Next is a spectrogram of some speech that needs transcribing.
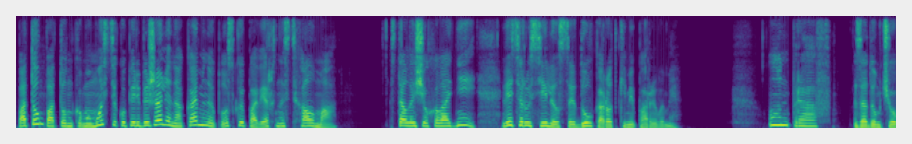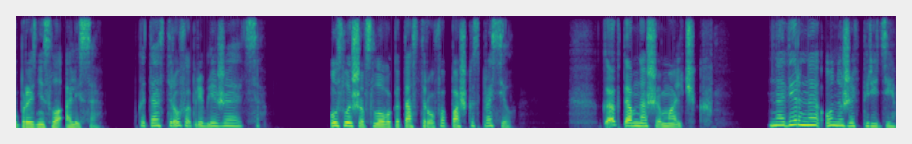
Потом по тонкому мостику перебежали на каменную плоскую поверхность холма. Стало еще холодней, ветер усилился и дул короткими порывами. «Он прав», — задумчиво произнесла Алиса. «Катастрофа приближается». Услышав слово «катастрофа», Пашка спросил. «Как там наш мальчик?» «Наверное, он уже впереди»,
